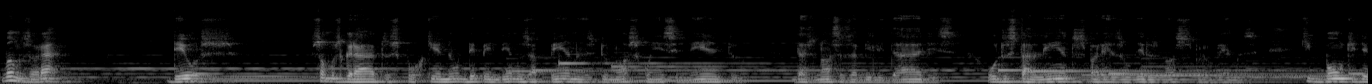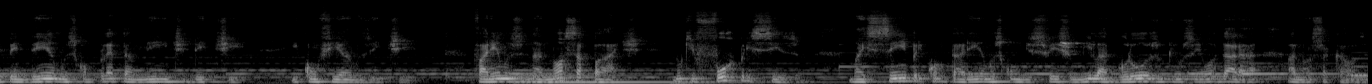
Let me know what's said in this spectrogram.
Vamos orar? Deus, somos gratos porque não dependemos apenas do nosso conhecimento, das nossas habilidades ou dos talentos para resolver os nossos problemas. Que bom que dependemos completamente de Ti e confiamos em Ti. Faremos na nossa parte, no que for preciso, mas sempre contaremos com o desfecho milagroso que o Senhor dará à nossa causa.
